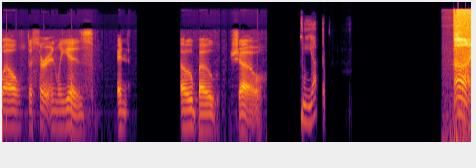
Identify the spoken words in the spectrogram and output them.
Well, this certainly is an oboe show. Yep. Ah,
